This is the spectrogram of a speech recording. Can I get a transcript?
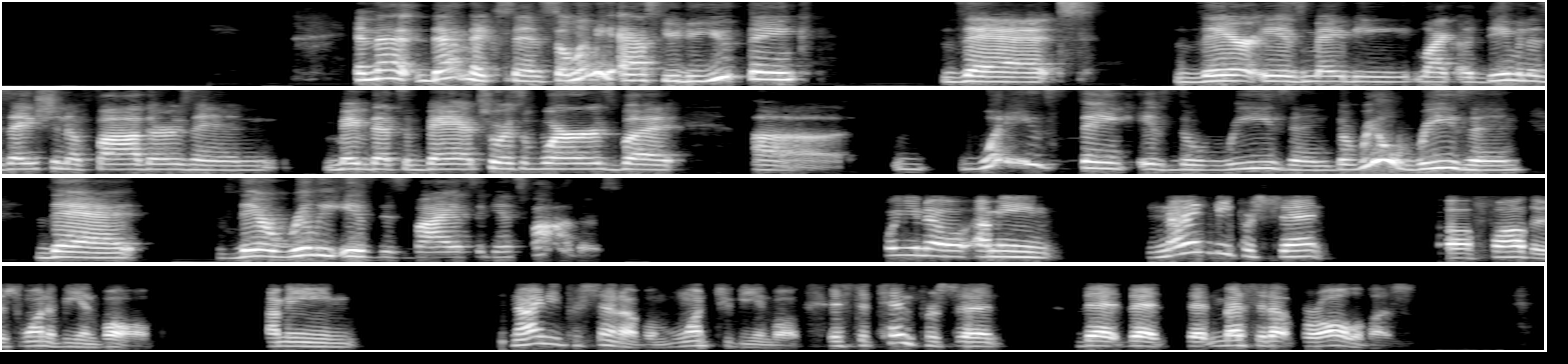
And that that makes sense. So let me ask you, do you think that there is maybe like a demonization of fathers and maybe that's a bad choice of words, but uh, what do you think is the reason, the real reason that there really is this bias against fathers? Well, you know, I mean, 90% of fathers want to be involved. I mean, 90% of them want to be involved. It's the 10% that that that mess it up for all of us.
